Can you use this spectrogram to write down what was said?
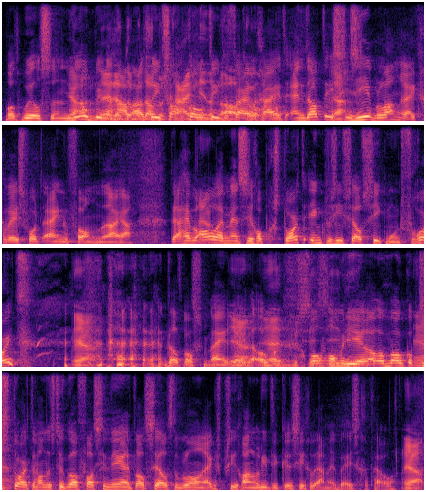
wat Wilson wil binnenhalen nee, dat, dat, van collectieve veiligheid. En dat is zeer belangrijk geweest voor het einde van, nou ja, daar hebben allerlei mensen zich op gestort, inclusief zelfs Sigmund Freud. Ja. dat was mijn reden ook, om, om hier om ook op te storten. Want het is natuurlijk wel fascinerend als zelfs de belangrijkste psychoanalyticus zich daarmee bezig gaat houden. Ja,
